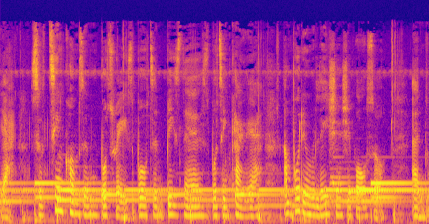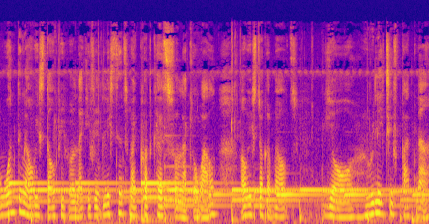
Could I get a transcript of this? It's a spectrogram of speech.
Yeah, so team comes in both ways, both in business, both in career, and both in relationship also. And one thing I always tell people, like if you listen to my podcast for like a while, I always talk about your relative partner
